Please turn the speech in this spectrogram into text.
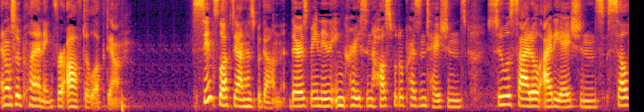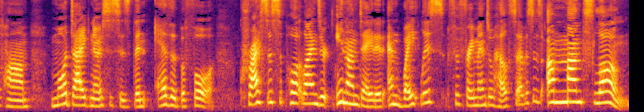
and also planning for after lockdown. Since lockdown has begun, there has been an increase in hospital presentations, suicidal ideations, self harm, more diagnoses than ever before. Crisis support lines are inundated, and wait lists for free mental health services are months long.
